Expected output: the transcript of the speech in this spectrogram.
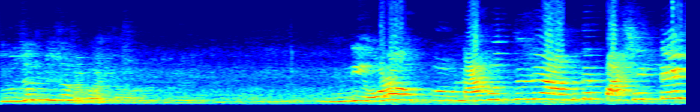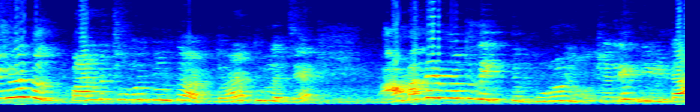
দুজন দুজন করে নি- ওরা উপ- নাগরদোলে আমাদের পাশেরটাই ছিল তো পাল্টা ছবি তুলতে পারতো ওরা তুলেছে। আমাদের মতো দেখতে পুরো লিটারালি দিদিটা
